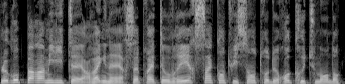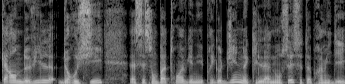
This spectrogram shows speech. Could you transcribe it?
Le groupe paramilitaire Wagner s'apprête à ouvrir 58 centres de recrutement dans 42 villes de Russie. C'est son patron Evgeny Prigogine qui l'a annoncé cet après-midi.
